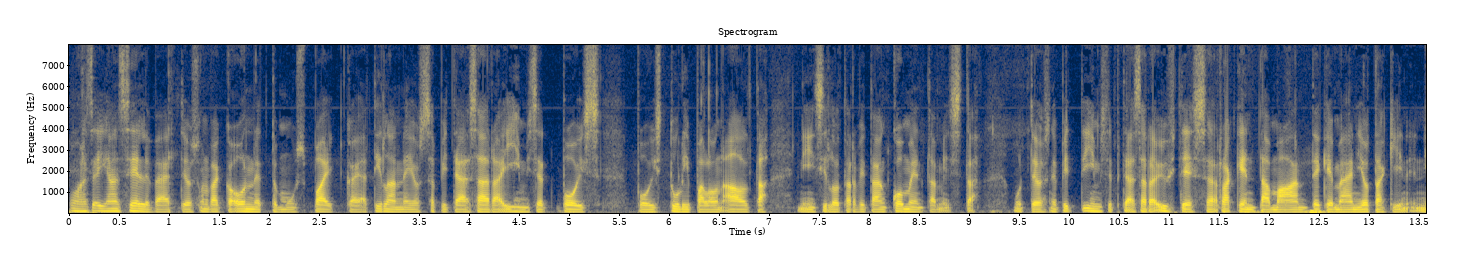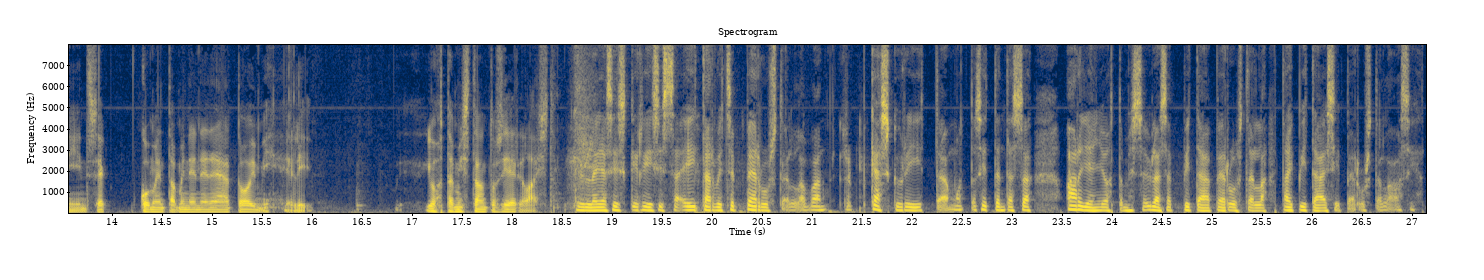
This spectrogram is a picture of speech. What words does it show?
onhan se ihan selvää, että jos on vaikka onnettomuuspaikka ja tilanne, jossa pitää saada ihmiset pois, pois tulipalon alta, niin silloin tarvitaan komentamista. Mutta jos ne pit, ihmiset pitää saada yhteensä rakentamaan, tekemään jotakin, niin se komentaminen enää toimi. Eli johtamista on tosi erilaista. Kyllä, ja siis kriisissä ei tarvitse perustella, vaan käsky riittää, mutta sitten tässä arjen johtamisessa yleensä pitää perustella tai pitäisi perustella asiat.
